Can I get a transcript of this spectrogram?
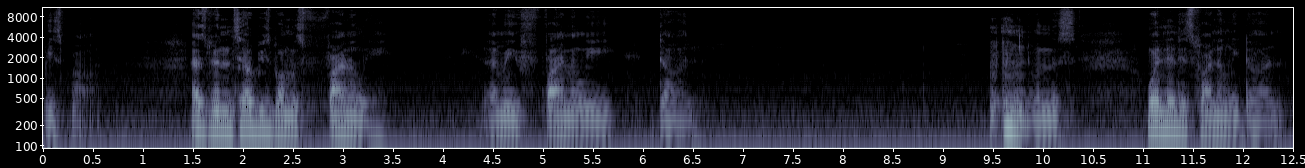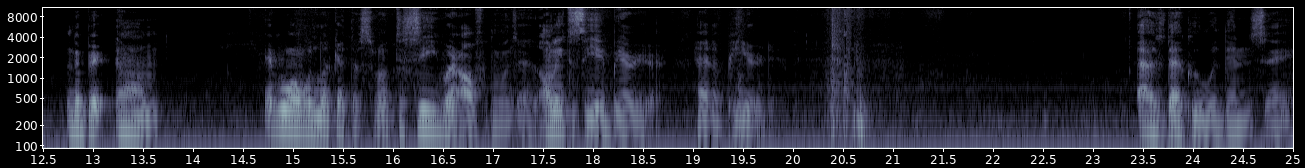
Beast Bomb. As been Beast Bomb is finally, I mean, finally done. when this, when it is finally done, the um, everyone would look at the smoke to see where All for One's at, only to see a barrier had appeared. As Deku would then say,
